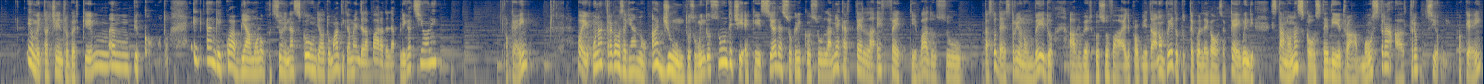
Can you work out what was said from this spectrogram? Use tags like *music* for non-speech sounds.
Io metto al centro perché mm, è più comodo. E anche qua abbiamo l'opzione nascondi automaticamente la barra delle applicazioni ok poi un'altra cosa che hanno aggiunto su Windows 11 è che se adesso clicco sulla mia cartella effetti e vado su tasto destro io non vedo apri percorso file, proprietà, non vedo tutte quelle cose, ok? Quindi stanno nascoste dietro a mostra altre opzioni, ok?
